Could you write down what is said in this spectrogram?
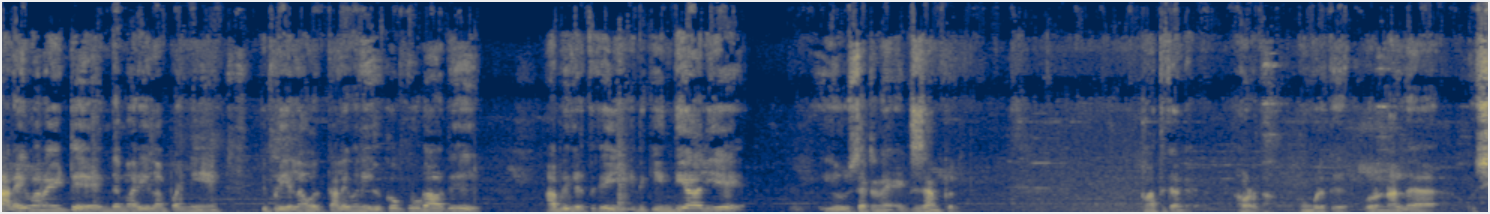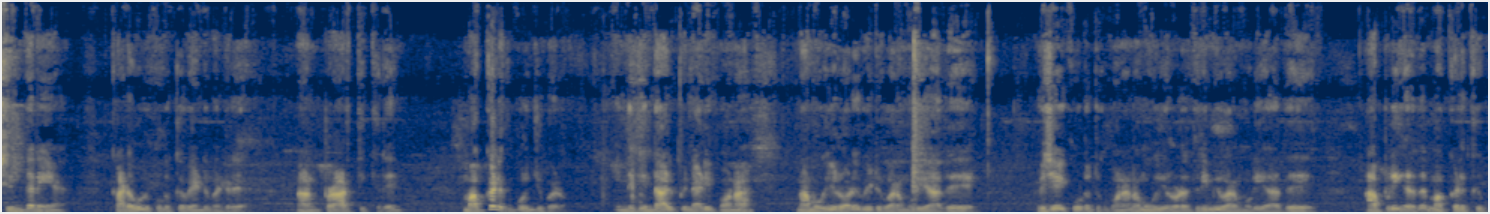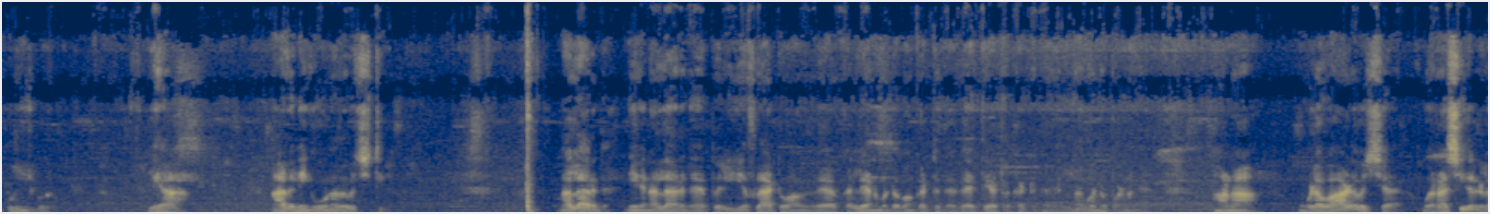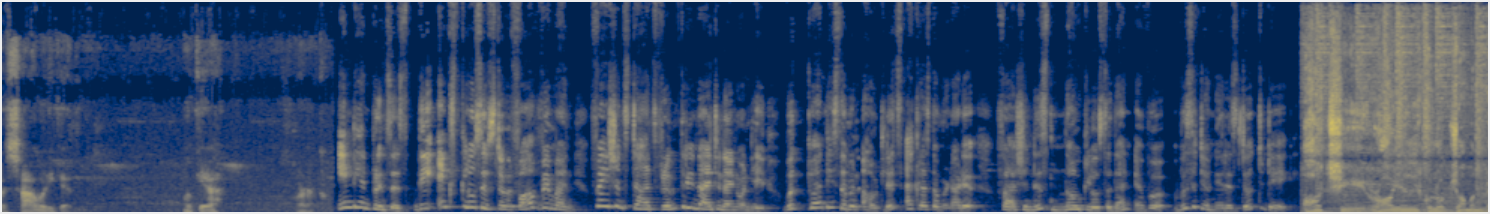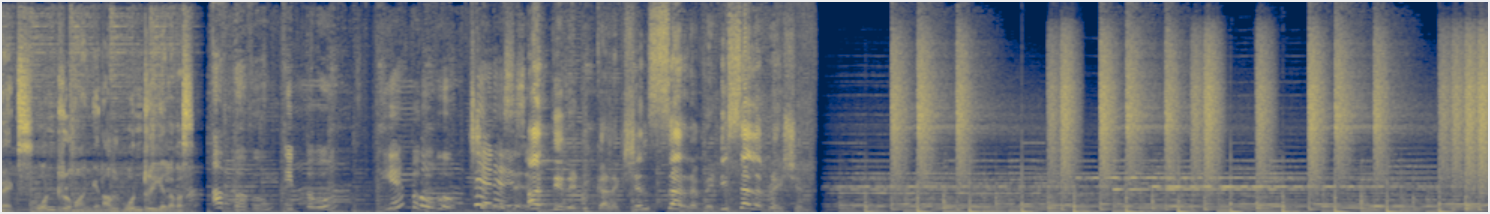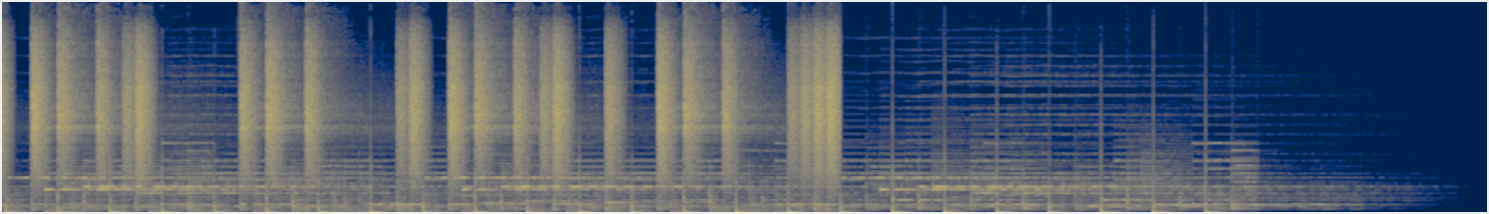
தலைவனாயிட்டு இந்த மாதிரியெல்லாம் பண்ணி இப்படியெல்லாம் ஒரு தலைவன் இருக்கக்கூடாது அப்படிங்கிறதுக்கு இன்னைக்கு இந்தியாவிலேயே யூ செட் எக்ஸாம்பிள் பார்த்துக்கங்க. அவ்வளோதான் உங்களுக்கு ஒரு நல்ல சிந்தனையை கடவுள் கொடுக்க வேண்டும் என்று நான் பிரார்த்திக்கிறேன். மக்களுக்கு புரிஞ்சு போயிடும். இன்றைக்கி இந்த ஆள் பின்னாடி போனால் நாம் உயிரோட வீட்டுக்கு வர முடியாது. விஜய் கூட்டத்துக்கு போனால் நம்ம உயிரோட திரும்பி வர முடியாது. அப்படிங்கிறத மக்களுக்கு புரிஞ்சு போயிடும். இல்லையா? அதை நீங்கள் உணர வச்சுட்டீங்க. நல்லா இருங்க. நீங்கள் நல்லா இருங்க. பெரிய ஃப்ளாட் வாங்குங்க. கல்யாண மண்டபம் கட்டுங்க தேட்டர் கட்டுங்க. எல்லாம் ஒன்று பண்ணுங்க. ஆனால் உங்களை வாழ வச்ச உங்கள் ரசிகர்களை சாவடிக்காது ஓகேயா வணக்கம். Indian Princess, the exclusive store for women. Fashion starts from 399 only with 27 outlets across Tamil Nadu. Fashion is now closer than ever. Visit your nearest store today. Aachi royal gulab jamun packs ஒன்று வாங்கினால் ஒன்று இலவசம் அப்பவும் இப்பவும் எப்பவும் சென்னை. அதிரடி collection சரவெடி celebration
